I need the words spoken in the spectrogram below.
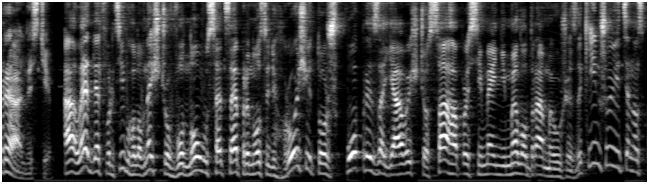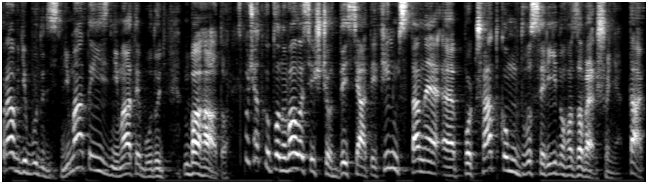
реальності. Але для творців головне, що воно усе це приносить гроші. Тож, попри заяви, що сага про сімейні мелодрами уже закінчується, насправді будуть знімати і знімати будуть багато. Спочатку планувалося, що десятий фільм стане е, початком двосерійного завершення, так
